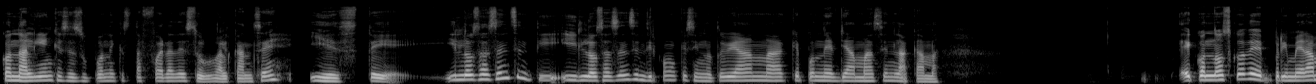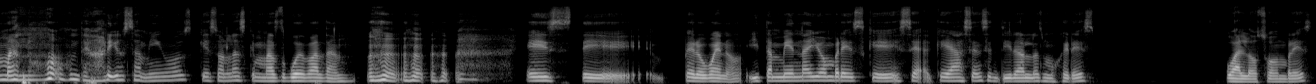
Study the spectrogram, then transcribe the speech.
con alguien que se supone que está fuera de su alcance y este y los hacen sentir y los hacen sentir como que si no tuvieran nada que poner ya más en la cama. Eh, conozco de primera mano de varios amigos que son las que más hueva dan. este, pero bueno, y también hay hombres que, se, que hacen sentir a las mujeres o a los hombres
